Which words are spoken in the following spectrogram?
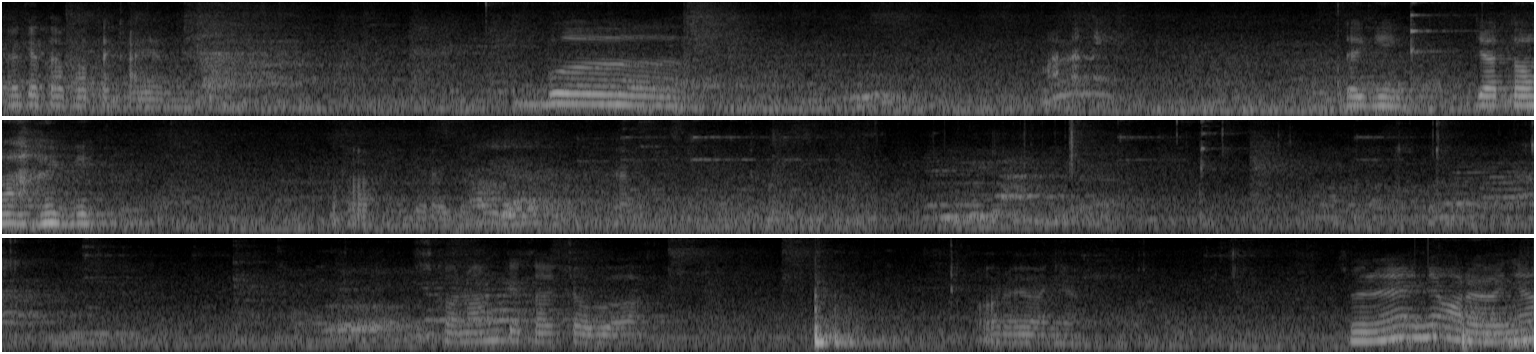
Ayo kita potek ayamnya. Be. Mana nih? Daging. Jatuh lagi. Pinggir aja. Sekarang kita coba Oreo-nya. Sebenarnya ini Oreo-nya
